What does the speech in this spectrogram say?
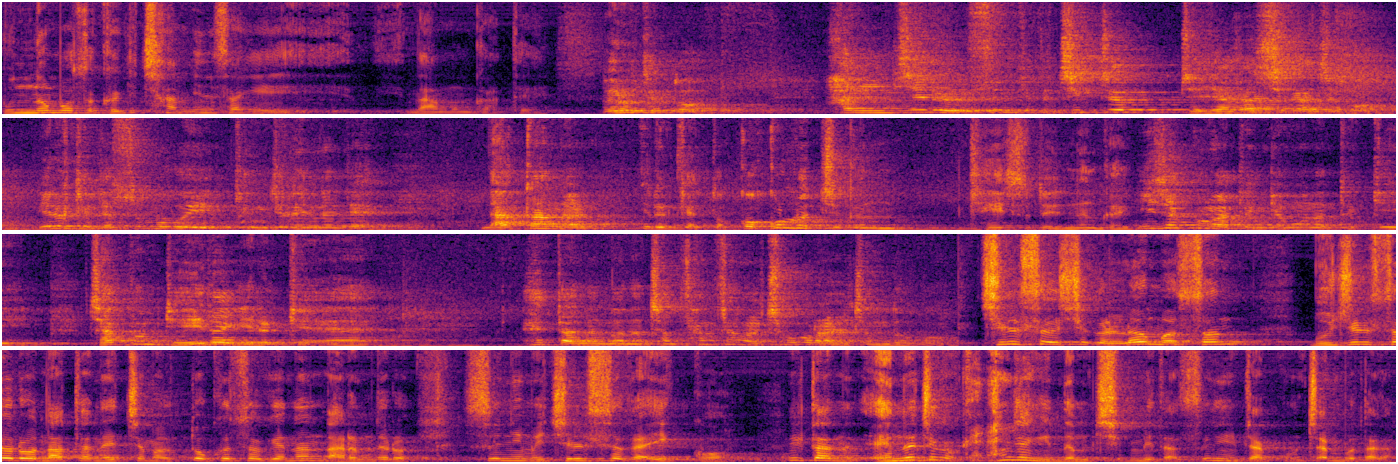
웃는 모습 그게 참 인상이 남은 것 같아요. 이렇게 또 한지를 스님께서 직접 제작하셔가지고 이렇게 수목의 경지를 했는데 낙관을 이렇게 또 거꾸로 찍은 케이스도 있는 거예요. 이 작품 같은 경우는 특히 작품 뒤에다 이렇게 했다는 것은 참 상상을 초월할 정도고 질서식을 넘어선 무질서로 나타냈지만 또 그 속에는 나름대로 스님의 질서가 있고 일단은 에너지가 굉장히 넘칩니다. 스님 작품 전부 다가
